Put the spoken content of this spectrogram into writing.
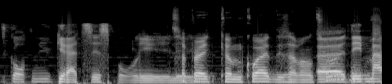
du contenu gratis pour les. Ça les- peut être comme quoi, des aventures? euh, des map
